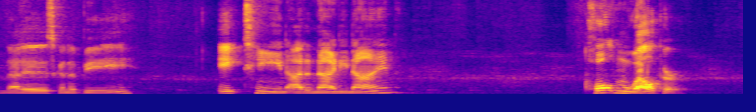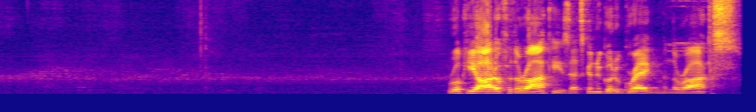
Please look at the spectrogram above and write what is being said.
And that is going to be 18 out of 99. Colton Welker. Rookie auto for the Rockies. That's going to go to Greg and the Rocks.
